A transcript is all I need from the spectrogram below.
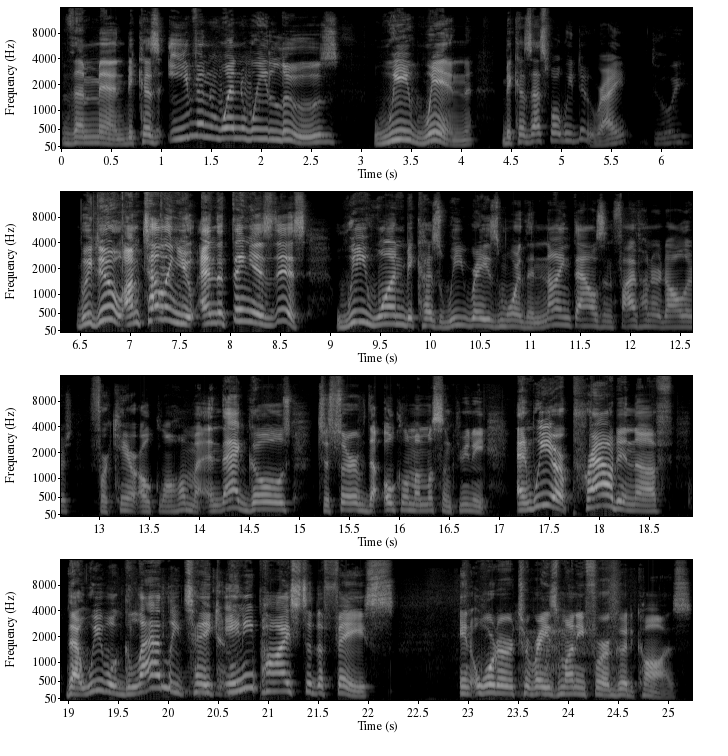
the men, because even when we lose, we win because that's what we do, right? Do we? We do. I'm telling you. And the thing is this we won because we raised more than $9,500 for CAIR Oklahoma. And that goes to serve the Oklahoma Muslim community. And we are proud enough that we will gladly mm, take any pies to the face in order to raise money for a good cause.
